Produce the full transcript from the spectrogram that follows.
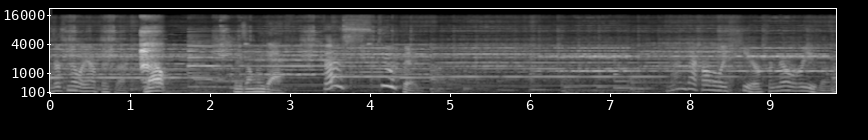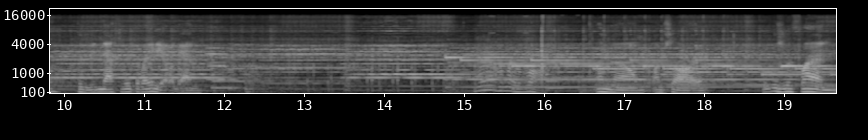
there's no way up, is there? Nope. There's only death. That is stupid. I'm back all the way here for no reason. Because you didn't activate the radio again. Sorry. It was your friend.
